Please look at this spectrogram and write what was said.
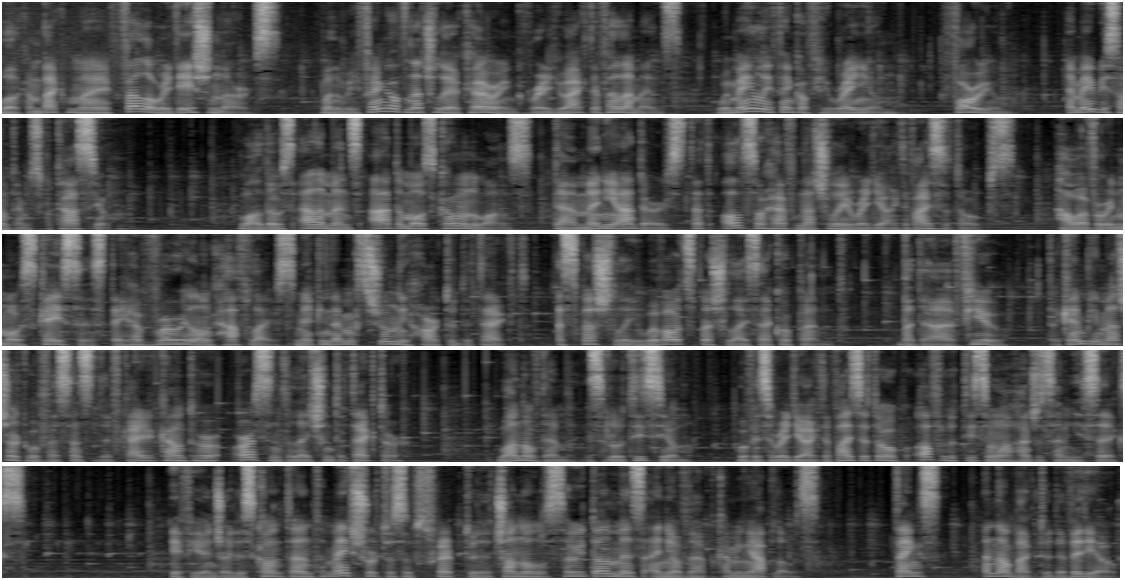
Welcome back my fellow radiation nerds. When we think of naturally occurring radioactive elements, we mainly think of uranium, thorium, and maybe sometimes potassium. While those elements are the most common ones, there are many others that also have naturally radioactive isotopes. However, in most cases, they have very long half-lives, making them extremely hard to detect, especially without specialized equipment. But there are a few that can be measured with a sensitive Geiger counter or a scintillation detector. One of them is lutetium, with its radioactive isotope of lutetium-176. If you enjoy this content, make sure to subscribe to the channel so you don't miss any of the upcoming uploads. Thanks, and now back to the video.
